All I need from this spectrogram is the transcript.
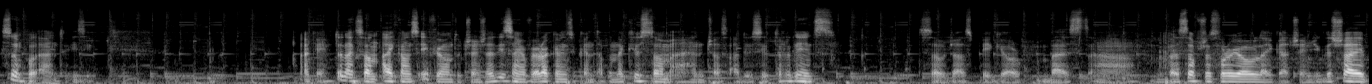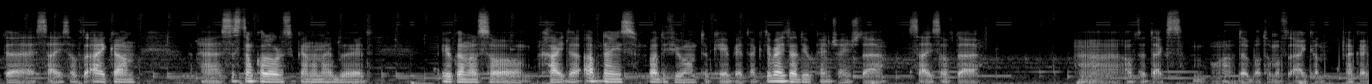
Simple and easy. Okay, the next one, icons. If you want to change the design of your icons, you can tap on the custom and just add it to your needs. So just pick your best uh, best options for you, like uh, changing the shape, the size of the icon, uh, system colors, you can enable it. You can also hide the app names, but if you want to keep it activated, you can change the size of the uh, of the text at the bottom of the icon. Okay,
